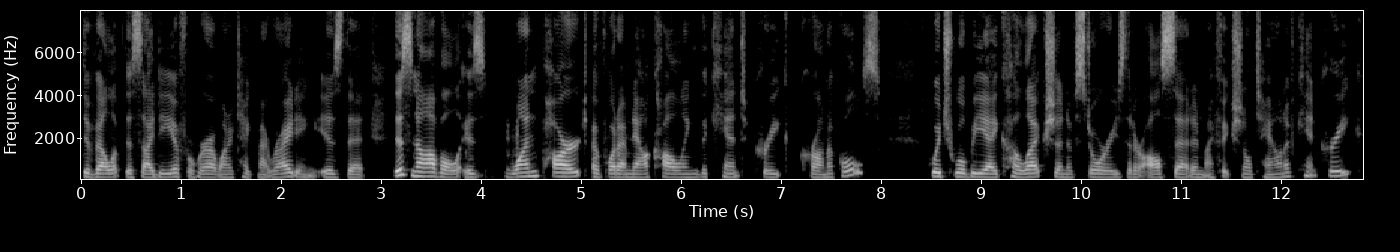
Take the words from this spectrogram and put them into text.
developed this idea for where i want to take my writing is that this novel is one part of what i'm now calling the kent creek chronicles which will be a collection of stories that are all set in my fictional town of kent creek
